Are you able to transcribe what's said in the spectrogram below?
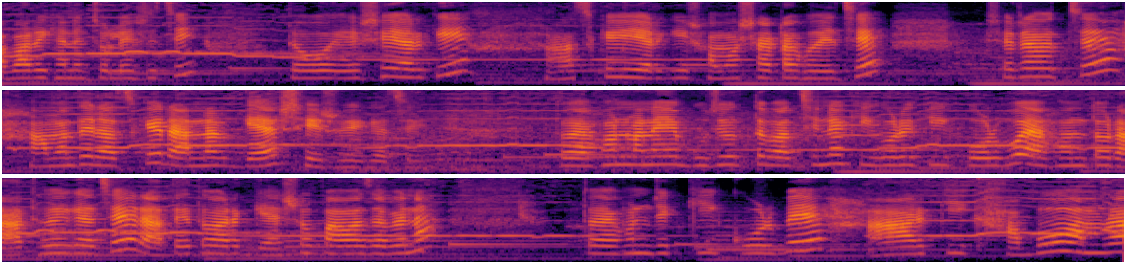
আবার এখানে চলে এসেছি। তো এসে আর কি আজকেই আর কি সমস্যাটা হয়েছে। সেটা হচ্ছে, আমাদের আজকে রান্নার গ্যাস শেষ হয়ে গেছে। তো এখন মানে বুঝে উঠতে পারছি না কি করে কি করব। এখন তো রাত হয়ে গেছে, রাতে তো আর গ্যাসও পাওয়া যাবে না। তো এখন যে কি করবে, আর কি খাব আমরা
